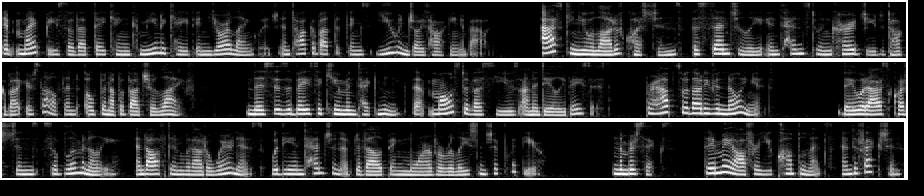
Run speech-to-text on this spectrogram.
It might be so that they can communicate in your language and talk about the things you enjoy talking about. Asking you a lot of questions essentially intends to encourage you to talk about yourself and open up about your life. This is a basic human technique that most of us use on a daily basis, perhaps without even knowing it. They would ask questions subliminally and often without awareness with the intention of developing more of a relationship with you. Number six, they may offer you compliments and affection.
